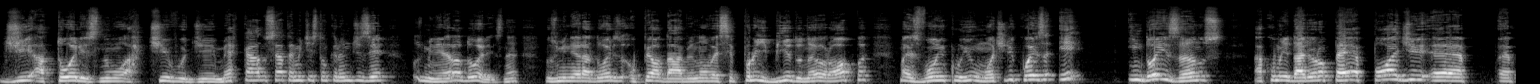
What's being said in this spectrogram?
de atores no ativo de mercado, certamente eles estão querendo dizer os mineradores. Né? Os mineradores, o POW não vai ser proibido na Europa, mas vão incluir um monte de coisa e em dois anos a comunidade europeia pode é, é,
